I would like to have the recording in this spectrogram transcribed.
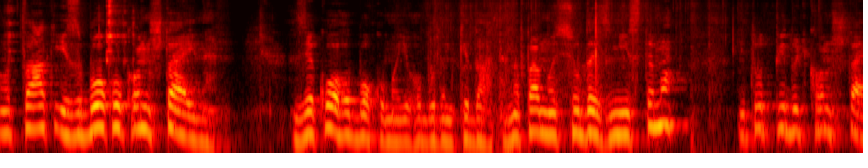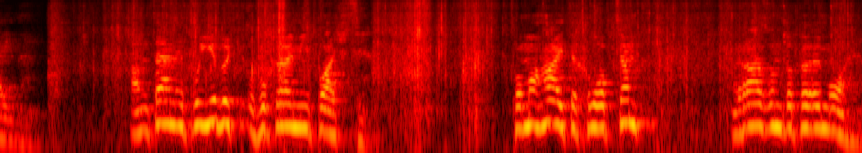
Отак, і з боку кронштейни. З якого боку ми його будемо кидати? Напевно, сюди змістимо. І тут підуть кронштейни. Антени поїдуть в окремій пачці. Помагайте хлопцям разом до перемоги.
